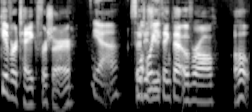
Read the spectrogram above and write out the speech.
give or take for sure. Yeah. So What did were you think that overall Oh,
